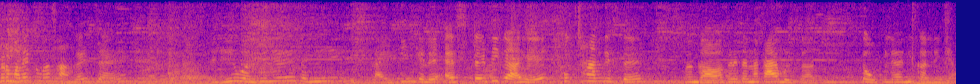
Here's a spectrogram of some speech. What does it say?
तर मला एक तुम्हाला सांगायचं आहे हे वरती जे त्यांनी लाइटिंग केले. एस्थेटिक आहे. खूप छान दिसते पण गावाकडे त्यांना काय बोलतात? टोपल्या आणि कणग्या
